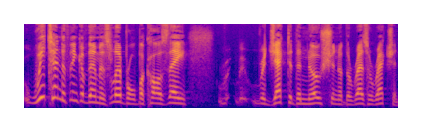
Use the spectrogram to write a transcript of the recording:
We tend to think of them as liberal because they re- rejected the notion of the resurrection,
